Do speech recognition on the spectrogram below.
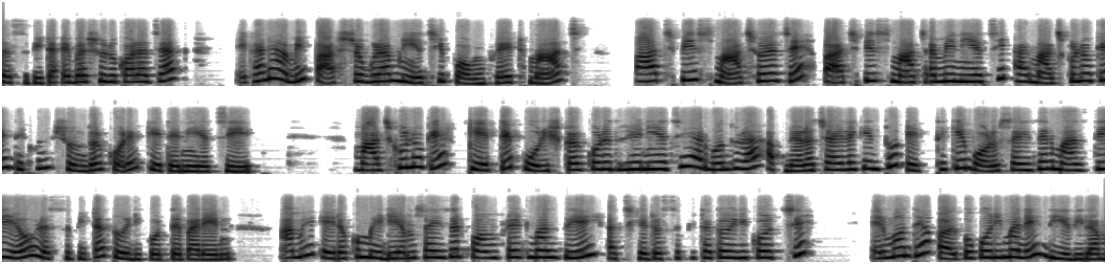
রেসিপিটা এবার শুরু করা যাক। এখানে আমি পাঁচশো গ্রাম নিয়েছি পমফ্রেট মাছ। পাঁচ পিস মাছ হয়েছে, পাঁচ পিস মাছ আমি নিয়েছি, আর মাছগুলোকে দেখুন সুন্দর করে কেটে নিয়েছি। মাছগুলোকে কেটে পরিষ্কার করে ধুয়ে নিয়েছি। আর বন্ধুরা, আপনারা চাইলে কিন্তু এর থেকে বড় সাইজের মাছ দিয়েও রেসিপিটা তৈরি করতে পারেন। আমি এরকম মিডিয়াম সাইজের পমফ্রেট মাছ দিয়েই আজকের রেসিপিটা তৈরি করছি। এর মধ্যে অল্প পরিমাণে দিয়ে দিলাম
